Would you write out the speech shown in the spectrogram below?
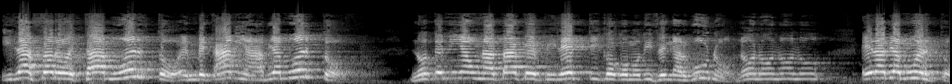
Y Lázaro está muerto en Betania, había muerto. No tenía un ataque epiléptico como dicen algunos. No, no, no, no. Él había muerto.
